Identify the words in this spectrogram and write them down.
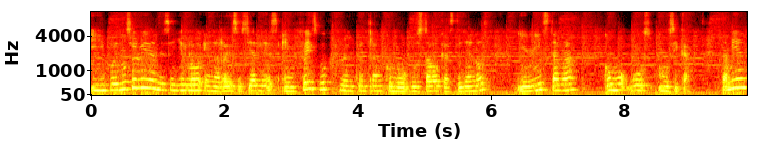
Y pues no se olviden de seguirlo en las redes sociales. En Facebook lo encuentran como Gustavo Castellanos y en Instagram como Gus Música también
